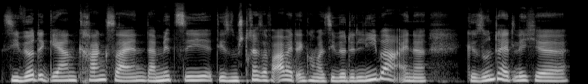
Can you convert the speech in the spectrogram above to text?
sie würde gern krank sein, damit sie diesem Stress auf Arbeit entkommen. Also sie würde lieber eine gesundheitliche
